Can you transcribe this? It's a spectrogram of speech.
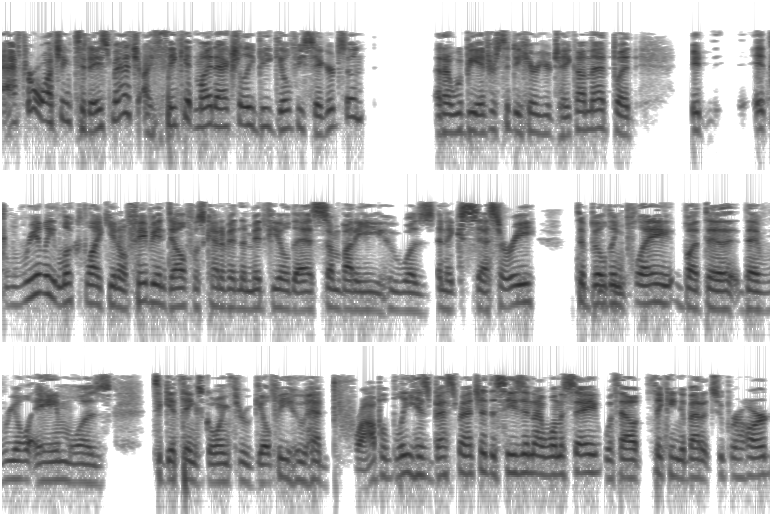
after watching today's match, I think it might actually be Gylfi Sigurdsson. And I would be interested to hear your take on that, but it, it really looked like, you know, Fabian Delph was kind of in the midfield as somebody who was an accessory to building mm-hmm. play, but the, the real aim was to get things going through Gylfi, who had probably his best match of the season, I want to say, without thinking about it super hard.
